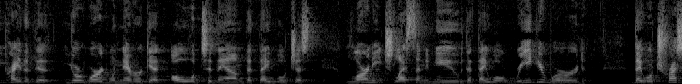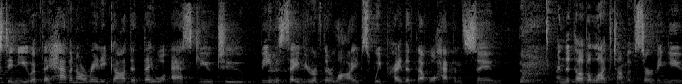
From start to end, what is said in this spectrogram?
pray that the, your word will never get old to them, that they will just learn each lesson anew, that they will read your word, they will trust in you. If they haven't already, God, that they will ask you to be the Savior of their lives. We pray that that will happen soon and that they'll have a lifetime of serving you.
